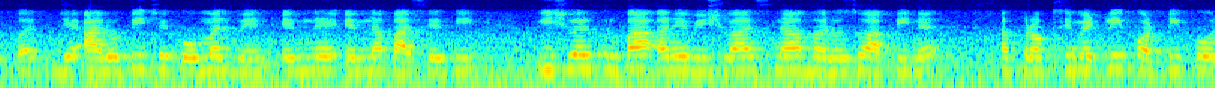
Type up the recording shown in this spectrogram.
ઉપર જે આરોપી છે કોમલબેન, એમને એમના પાસેથી ઈશ્વર કૃપા અને વિશ્વાસના ભરોસો આપીને અપ્રોક્સિમેટલી ફોર્ટી ફોર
